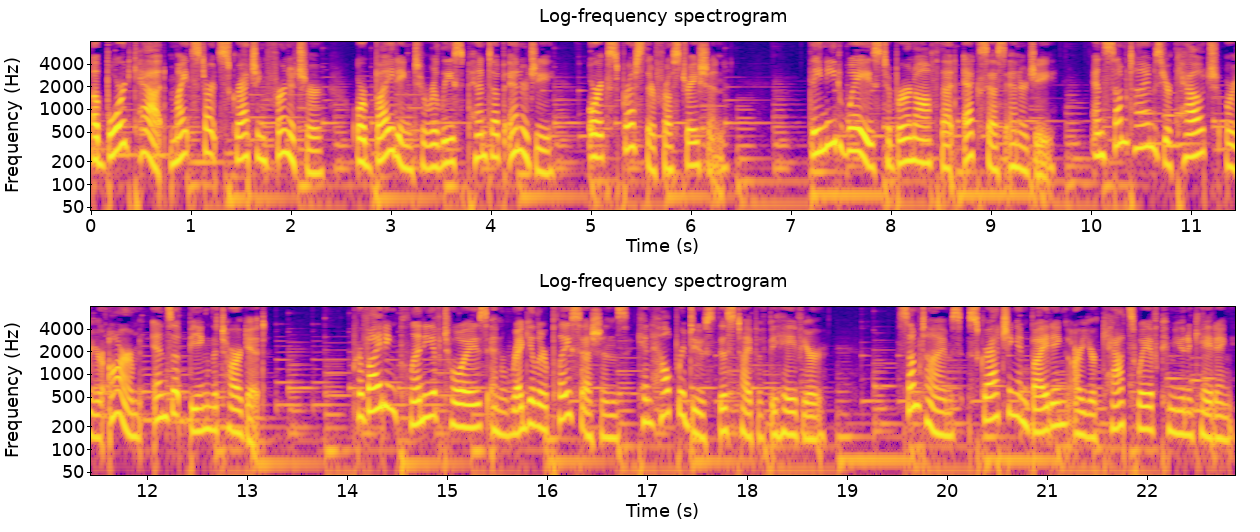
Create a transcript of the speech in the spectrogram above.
A bored cat might start scratching furniture or biting to release pent up energy or express their frustration. They need ways to burn off that excess energy, and sometimes your couch or your arm ends up being the target. Providing plenty of toys and regular play sessions can help reduce this type of behavior. Sometimes, scratching and biting are your cat's way of communicating.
